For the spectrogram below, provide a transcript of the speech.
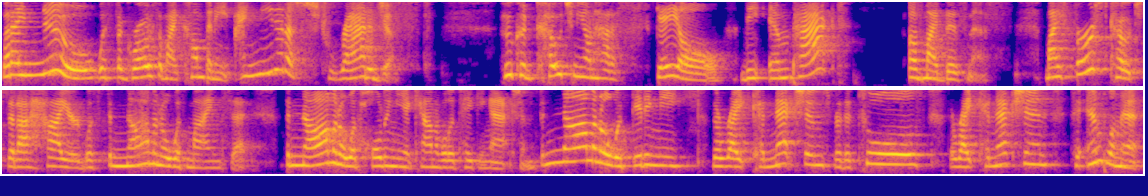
But I knew with the growth of my company, I needed a strategist who could coach me on how to scale the impact of my business. My first coach that I hired was phenomenal with mindset, phenomenal with holding me accountable to taking action, phenomenal with getting me the right connections for the tools, the right connection to implement.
